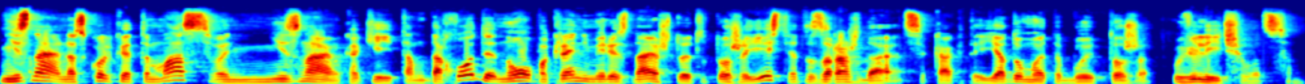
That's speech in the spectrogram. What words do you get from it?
Не знаю, насколько это массово, не знаю, какие там доходы, но, по крайней мере, знаю, что это тоже есть, это зарождается как-то. Я думаю, это будет тоже увеличиваться.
